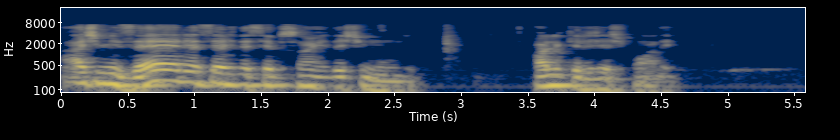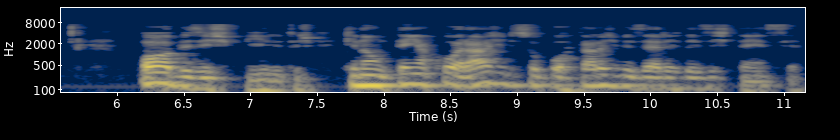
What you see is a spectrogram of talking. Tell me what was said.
às misérias e às decepções deste mundo. Olha o que eles respondem pobres espíritos que não têm a coragem de suportar as misérias da existência.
